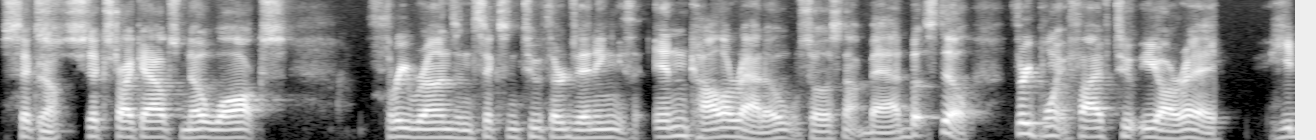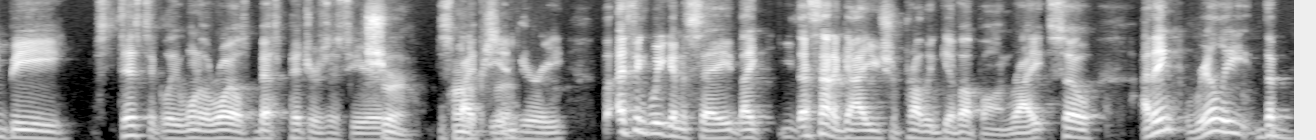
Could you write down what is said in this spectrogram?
Six yeah. six strikeouts, no walks three runs and six and two thirds innings in Colorado. So it's not bad, but still 3.52 ERA. He'd be statistically one of the Royals' best pitchers this year, sure, despite the injury. But I think we're going to say like that's not a guy you should probably give up on, right? So I think really the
